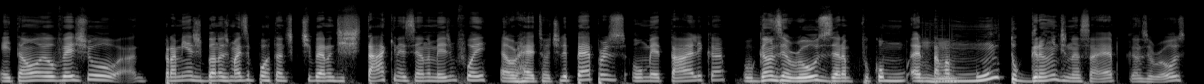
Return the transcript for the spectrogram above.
Então eu vejo, pra mim, as bandas mais importantes que tiveram destaque nesse ano mesmo foi é, o Red Hot Chili Peppers, o Metallica, o Guns N' Roses era, ficou, era, Uhum. tava muito grande nessa época, Guns N' Roses.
